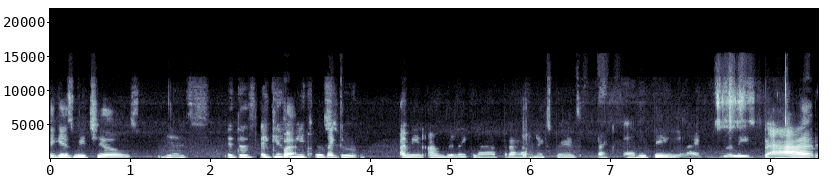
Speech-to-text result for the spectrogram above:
It gives me chills. Yes, it does. It gives But, me chills like, too. I mean, I'm really glad that I haven't experienced like anything like really bad.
